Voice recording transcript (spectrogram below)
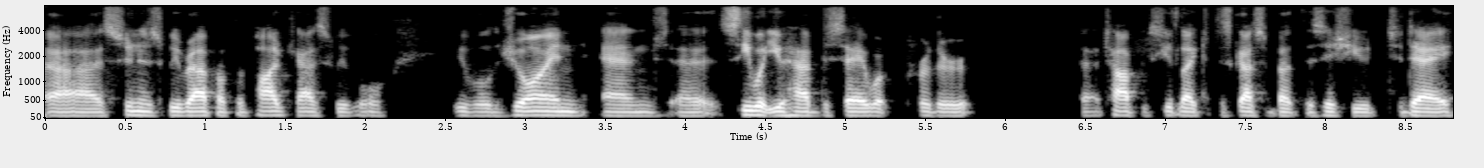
Uh, as soon as we wrap up the podcast, we will we will join and uh, see what you have to say, what further uh, topics you'd like to discuss about this issue today.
